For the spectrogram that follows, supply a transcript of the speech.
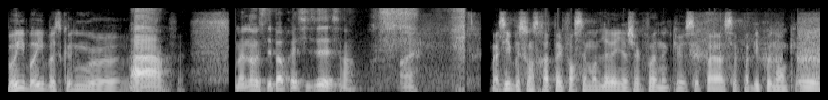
Oui, bah oui, parce que nous, euh, Ah Bah non, mais c'était pas précisé ça. bah si, parce qu'on se rappelle forcément de la veille à chaque fois, donc euh, c'est pas, c'est pas déconnant que.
